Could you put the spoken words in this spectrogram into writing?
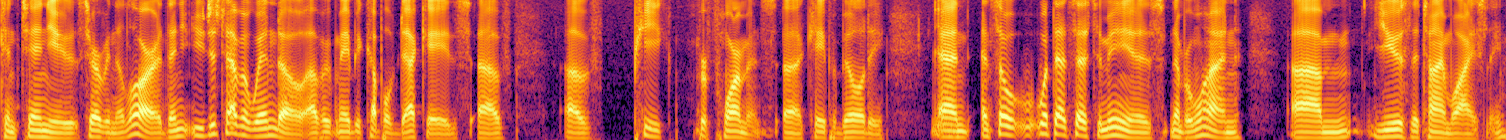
continue serving the Lord, then you just have a window of maybe a couple of decades of of peak performance uh, capability. Yeah. And and so what that says to me is number one, um, use the time wisely.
